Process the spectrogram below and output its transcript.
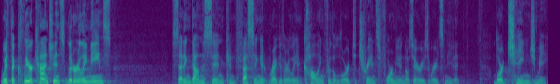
With a clear conscience literally means setting down the sin, confessing it regularly, and calling for the Lord to transform you in those areas where it's needed. Lord, change me.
